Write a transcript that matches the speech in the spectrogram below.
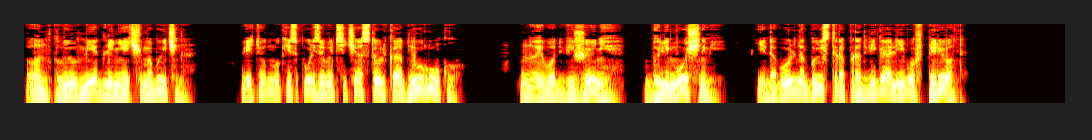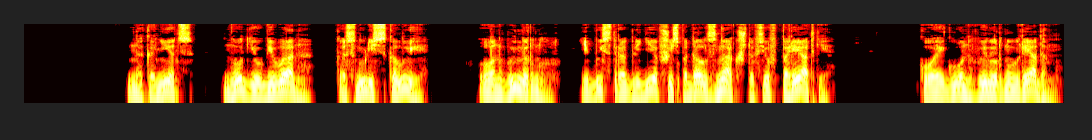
Он плыл медленнее, чем обычно, ведь он мог использовать сейчас только одну руку, но его движения были мощными и довольно быстро продвигали его вперед. Наконец, ноги Убивана коснулись скалы. Он вынырнул и, быстро оглядевшись, подал знак, что все в порядке. Куайгон вынырнул рядом,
